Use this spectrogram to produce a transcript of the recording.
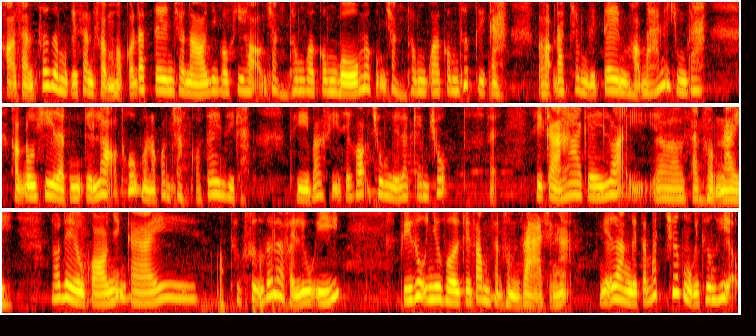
họ sản xuất ra một cái sản phẩm họ có đặt tên cho nó nhưng có khi họ cũng chẳng thông qua công bố mà cũng chẳng thông qua công thức gì cả. Và họ đặt cho một cái tên và họ bán cho chúng ta. Hoặc đôi khi là những cái lọ thuốc mà nó còn chẳng có tên gì cả. Thì bác sĩ sẽ gọi chung đấy là kem trộn. Đấy. thì cả hai cái loại uh, sản phẩm này nó đều có những cái thực sự rất là phải lưu ý. Ví dụ như với cái dòng sản phẩm giả chẳng hạn nghĩa là người ta bắt trước một cái thương hiệu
